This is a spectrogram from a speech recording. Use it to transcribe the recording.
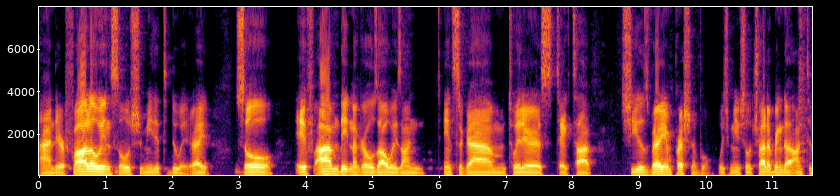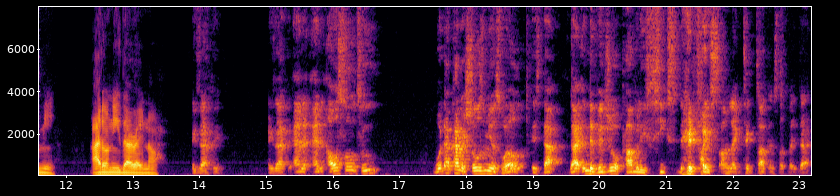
and they're following social media to do it, right? So if I'm dating a girl who's always on Instagram, Twitter, TikTok, she is very impressionable, which means she'll try to bring that onto me. I don't need that right now. Exactly. Exactly. And and also too, what that kind of shows me as well is that that individual probably seeks their advice on like TikTok and stuff like that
